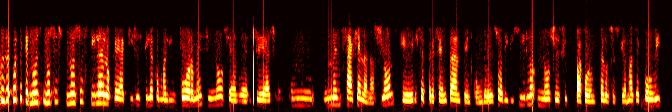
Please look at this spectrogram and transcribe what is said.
Pues acuérdate que no, no, se, no se estila lo que aquí se estila como el informe, sino se, se hace un, mensaje a la nación que él se presenta ante el Congreso a dirigirlo. No sé si bajo ahorita los esquemas de COVID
